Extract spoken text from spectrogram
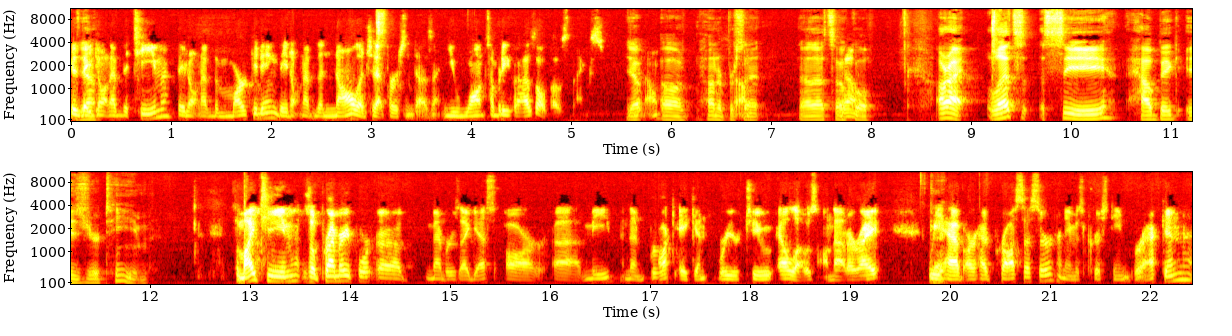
because yeah. they don't have the team, they don't have the marketing, they don't have the knowledge that person doesn't. You want somebody who has all those things. Yep. You know? Oh, 100%. So, no, that's so yeah. cool. All right, let's see how big is your team? So my team, so primary uh, members, I guess, are uh, me and then Brock Aiken. We're your two LOs on that. All right. Okay. We have our head processor. Her name is Christine Bracken,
